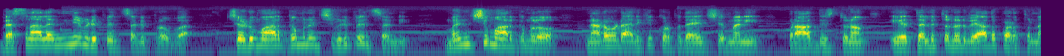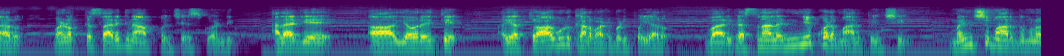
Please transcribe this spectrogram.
వ్యసనాలన్నీ విడిపించండి ప్రభు. చెడు మార్గం నుంచి విడిపించండి. మంచి మార్గంలో నడవడానికి కృపదయ చేయమని ప్రార్థిస్తున్నాం. ఏ తల్లిదండ్రులు వేద పడుతున్నారో వాళ్ళని ఒక్కసారి జ్ఞాపకం చేసుకోండి. అలాగే ఎవరైతే అయ్యా త్రాగుడుకు అలవాటు పడిపోయారో వారి వ్యసనాలన్నీ కూడా మాన్పించి మంచి మార్గంలో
